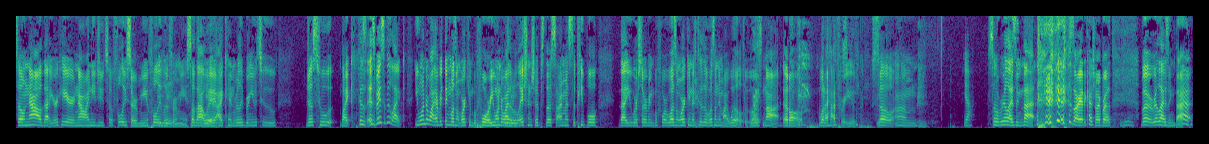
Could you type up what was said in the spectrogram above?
So now that you're here, now I need you to fully serve me, fully live for me, so that way Mm-hmm. I can really bring you to just who like because it's basically like you wonder why everything wasn't working before. You wonder why the Mm-hmm. relationships the assignments the people that you were serving before wasn't working. Is because it wasn't in my will. It was not at all what i had for you. So um yeah. So realizing that sorry i had to catch my breath. But realizing that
